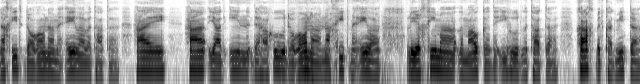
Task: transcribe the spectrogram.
נחית דורונה מאלה לטאטה, היי הידעין דההוא דורונה נחית מאלה לרחימה למלכה דאיהוד לטאטה כך בתקדמיתה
